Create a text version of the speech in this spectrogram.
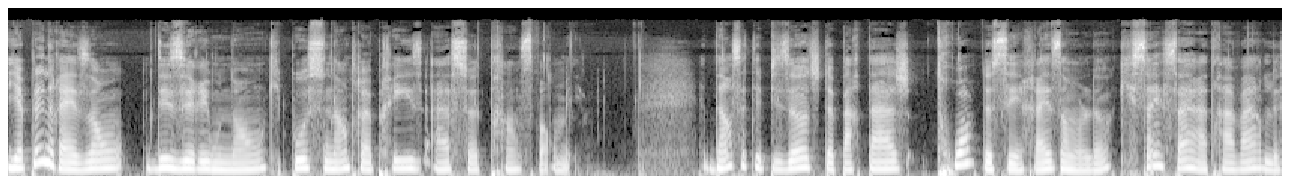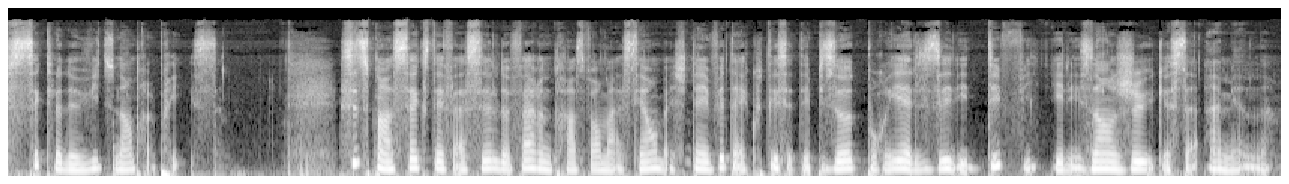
Il y a plein de raisons, désirées ou non, qui poussent une entreprise à se transformer. Dans cet épisode, je te partage trois de ces raisons-là qui s'insèrent à travers le cycle de vie d'une entreprise. Si tu pensais que c'était facile de faire une transformation, ben, je t'invite à écouter cet épisode pour réaliser les défis et les enjeux que ça amène.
